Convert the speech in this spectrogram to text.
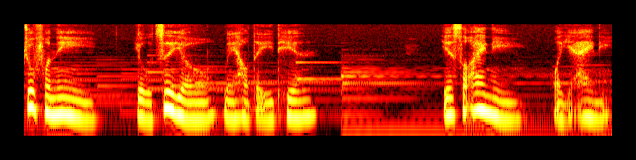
祝福你有自由美好的一天。耶稣爱你，我也爱你。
